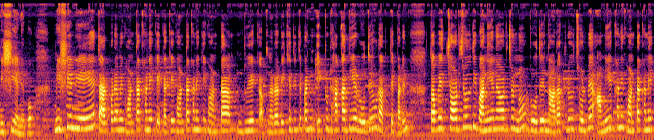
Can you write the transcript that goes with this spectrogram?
মিশিয়ে নেব। মিশিয়ে নিয়ে তারপরে আমি ঘন্টাখানেক এটাকে, ঘন্টাখানেক কি ঘণ্টা দুয়েক আপনারা রেখে দিতে পারেন, একটু ঢাকা দিয়ে রোদেও রাখতে পারেন। তবে চটজলদি বানিয়ে নেওয়ার জন্য রোদে না রাখলেও চলবে। আমি এখানে ঘন্টাখানেক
